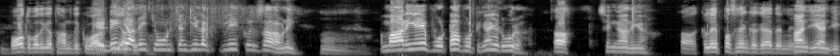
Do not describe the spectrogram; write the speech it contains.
ਬਹੁਤ ਵਧੀਆ ਥਾਣ ਦੀ ਏਡੀ ਕੁਆਲਿਟੀ ਆ ਜਿਆਦੀ ਚੋਣ ਚੰਗੀ ਲੱਗੀ ਕੋਈ ਹਿਸਾਬ ਨਹੀਂ। ਹੂੰ। ਮਾਰੀਆਂ ਇਹ ਫੋਟਾਂ ਫੁੱਟੀਆਂ ਜ਼ਰੂਰ ਆ। ਸਿੰਘਾਂ ਦੀਆਂ। ਹਾਂ ਕਲਿੱਪ ਸਿੰਘ ਕਹਿ ਦਿੰਦੇ ਆ। ਹਾਂਜੀ ਹਾਂਜੀ।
